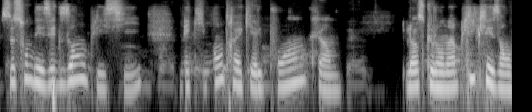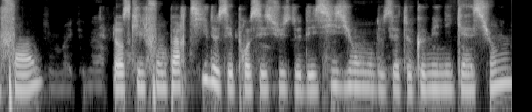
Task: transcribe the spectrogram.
Ce sont des exemples ici, mais qui montrent à quel point que lorsque l'on implique les enfants, lorsqu'ils font partie de ces processus de décision, de cette communication,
